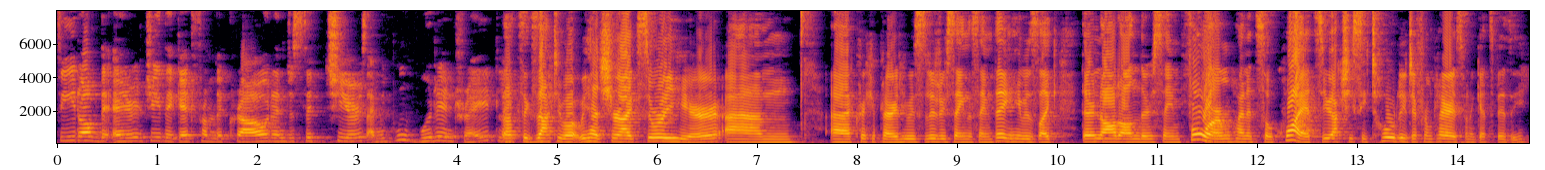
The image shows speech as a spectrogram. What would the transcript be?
feed off the energy they get from the crowd and just the cheers. I mean, who wouldn't, right? Like, that's exactly what we had. Chirag Suri here. Um, a cricket player who was literally saying the same thing. He was like, they're not on their same form when it's so quiet. So you actually see totally different players when it gets busy.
